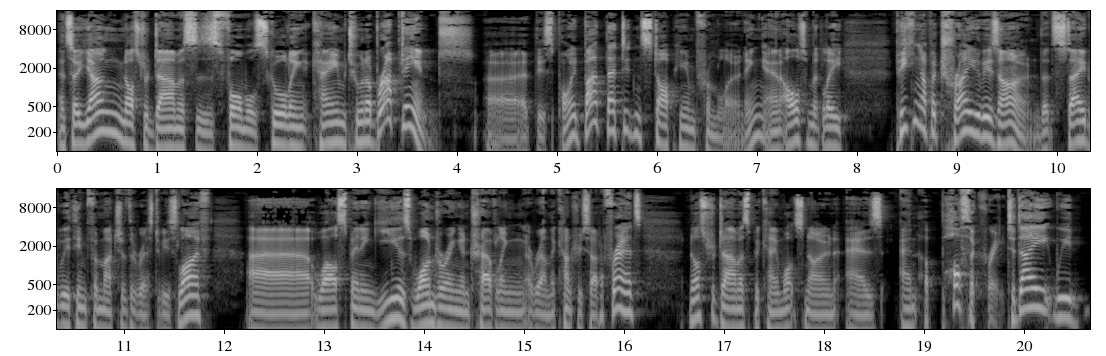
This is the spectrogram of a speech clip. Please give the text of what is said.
And so young Nostradamus's formal schooling came to an abrupt end uh, at this point, but that didn't stop him from learning and ultimately picking up a trade of his own that stayed with him for much of the rest of his life. Uh, while spending years wandering and traveling around the countryside of France, Nostradamus became what's known as an apothecary. Today, we'd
